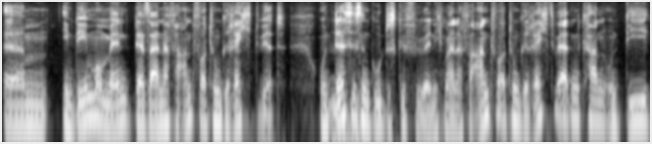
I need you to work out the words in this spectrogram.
ähm, in dem Moment, der seiner Verantwortung gerecht wird. Und das ist ein gutes Gefühl, wenn ich meiner Verantwortung gerecht werden kann und die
